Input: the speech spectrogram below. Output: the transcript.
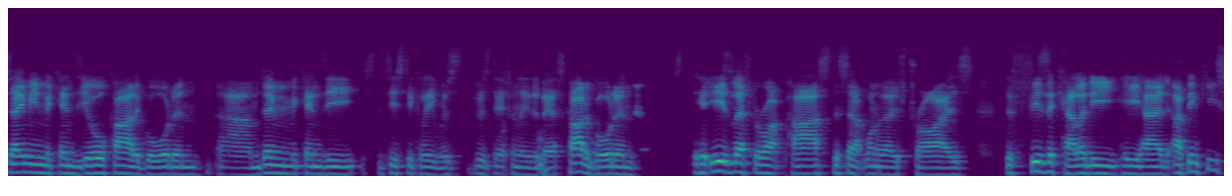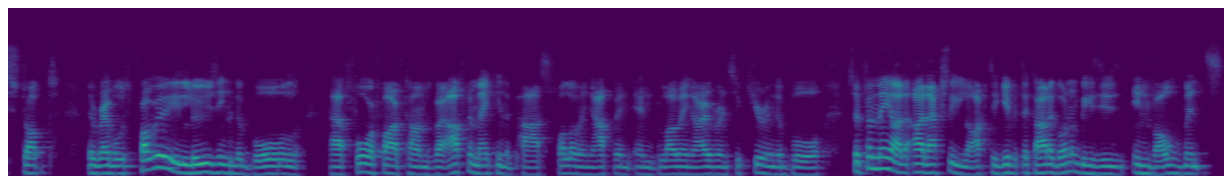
Damian McKenzie or Carter Gordon. Um, Damian McKenzie statistically was was definitely the best. Carter Gordon, his left or right pass to set up one of those tries, the physicality he had. I think he stopped the Rebels probably losing the ball uh, four or five times, but after making the pass, following up and, and blowing over and securing the ball. So for me, I'd, I'd actually like to give it to Carter Gordon because his involvements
